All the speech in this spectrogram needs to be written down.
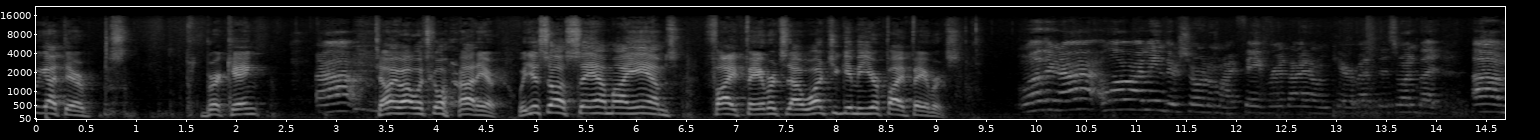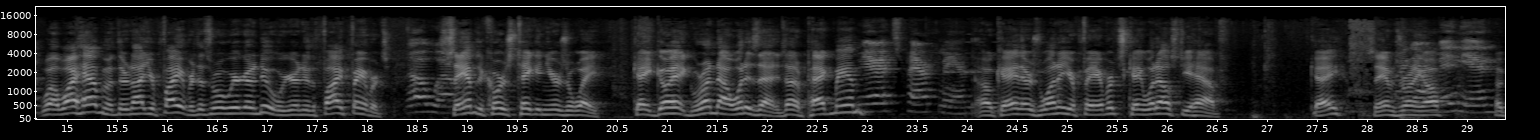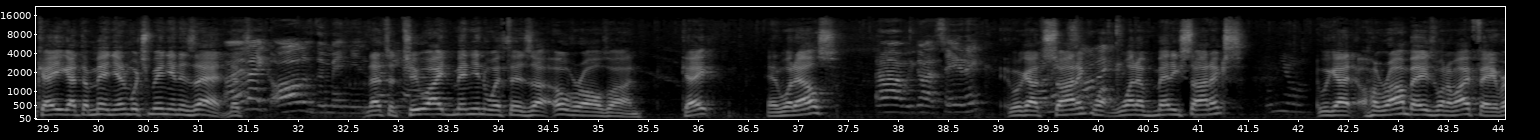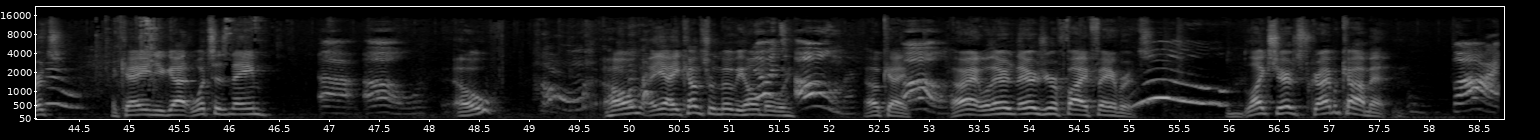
We got there, Brick King? Uh, Tell me about what's going on here. We just saw Sam I Am's five favorites. Now, why don't you give me your five favorites? well, they're not. Well, I mean, they're sort of my favorite. I don't care about this one, but um. Well, why have them if they're not your favorites? That's what we're going to do. We're going to do the five favorites. Oh well. Sam's, of course, taking yours away. Okay, go ahead. Run down. What is that? Is that a Pac-Man? Yeah, it's Pac-Man. Okay, there's one of your favorites. Okay, what else do you have? Okay, Sam's I running off. Minion. Okay, you got the minion. Which minion is that? That's I like all of the minions. that's a that we have. two-eyed minion with his uh, overalls on. Okay, and what else? Uh, we got Sonic. We got Sonic, Sonic, one, one of many Sonics. We got Harambe is one of my favorites. Okay, and you got what's his name? Uh, oh. Oh, Home. Home. Yeah, he comes from the movie Home. No, we- it's Ohm. okay. Oh. All right. Well, there, there's your five favorites. Woo! Like, share, subscribe, and comment.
